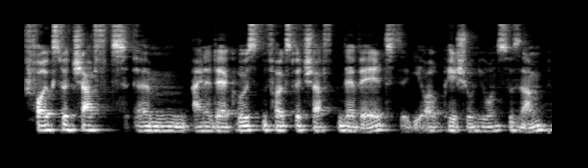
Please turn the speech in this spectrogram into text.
Volkswirtschaft, ähm, eine der größten Volkswirtschaften der Welt, die Europäische Union zusammen.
